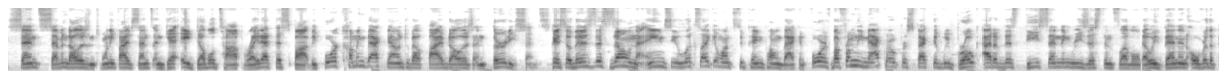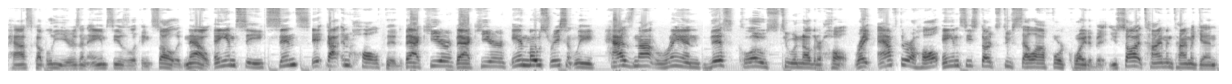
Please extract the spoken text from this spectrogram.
$7.25, and get a double top right at this spot before coming back down to about $5.30. Okay, so there's this zone that AMC looks like it wants to ping pong back and forth, but from the macro perspective, we broke out of this descending resistance level that we've been in over the past couple of years, and AMC is looking solid. Now, AMC, since it gotten halted back here, back here, and most recently, has not ran this close to another halt. Right after a halt, AMC starts to sell off for quite a bit. You saw it time and time again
